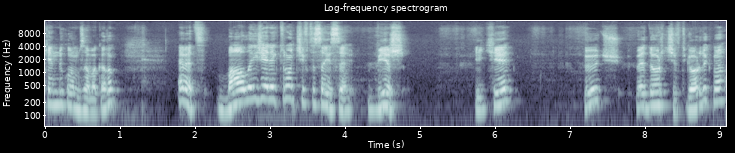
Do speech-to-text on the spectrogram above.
kendi konumuza bakalım. Evet bağlayıcı elektron çifti sayısı 1, 2, 3 ve 4 çift gördük mü?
